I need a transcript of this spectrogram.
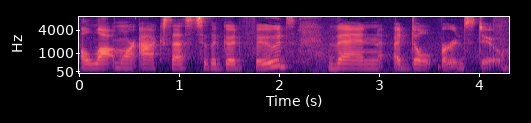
a lot more access to the good foods than adult birds do.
